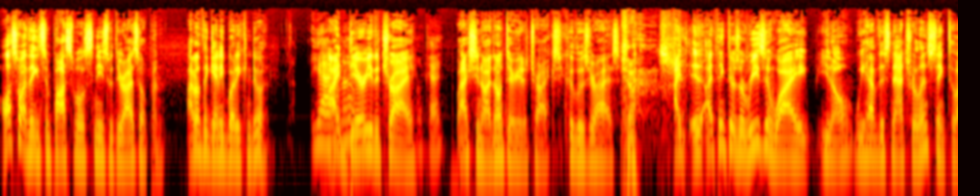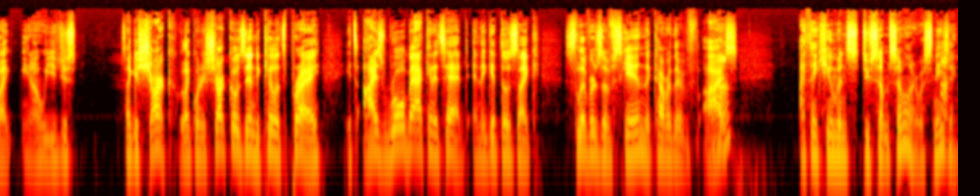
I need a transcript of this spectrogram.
Also, I think it's impossible to sneeze with your eyes open. I don't think anybody can do it. Yeah, I, I, don't know. dare you to try. Okay. Actually, no, I don't dare you to try because you could lose your eyes. I, I think there's a reason why you know we have this natural instinct to like you know you just it's like a shark. Like when a shark goes in to kill its prey, its eyes roll back in its head, and they get those like slivers of skin that cover their f- Uh-huh. eyes. I think humans do something similar with sneezing.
